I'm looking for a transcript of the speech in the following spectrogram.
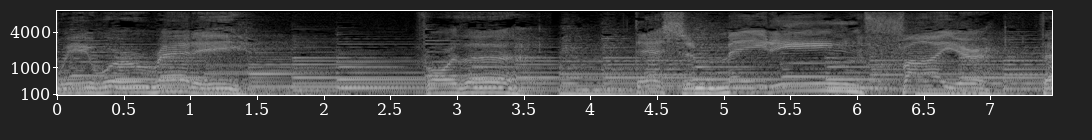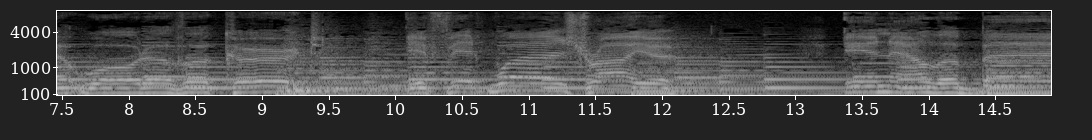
We were ready for the decimating fire that would have occurred if it was drier in Alabama.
